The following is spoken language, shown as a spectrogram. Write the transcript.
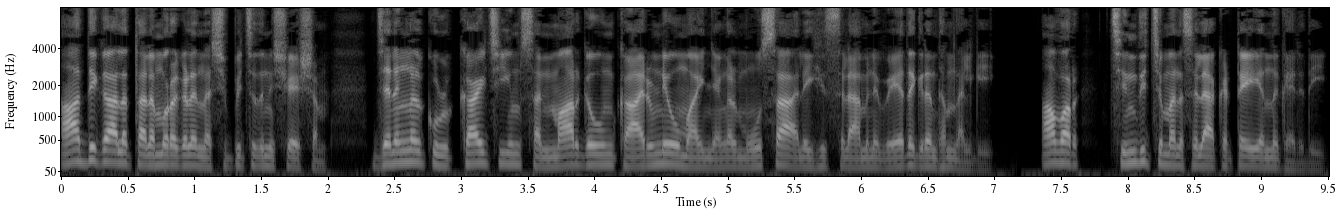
ആദ്യകാല തലമുറകളെ നശിപ്പിച്ചതിനുശേഷം ജനങ്ങൾക്ക് ഉൾക്കാഴ്ചയും സന്മാർഗവും കാരുണ്യവുമായി ഞങ്ങൾ മൂസ അലിഹിസ്സലാമിന് വേദഗ്രന്ഥം നൽകി. അവർ ചിന്തിച്ചു മനസ്സിലാക്കട്ടെ എന്ന് കരുതി.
